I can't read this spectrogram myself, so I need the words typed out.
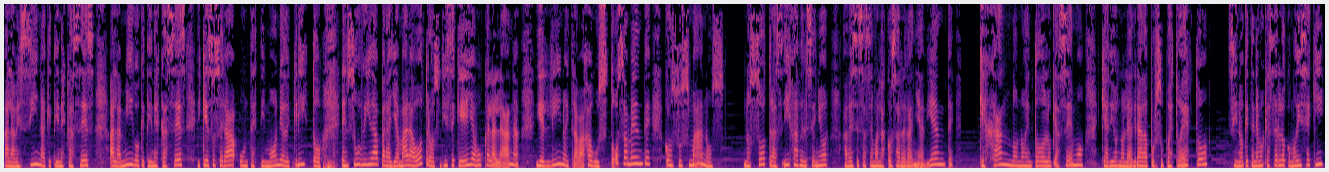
a la vecina que tiene escasez, al amigo que tiene escasez y que eso será un testimonio de Cristo en su vida para llamar a otros. Dice que ella busca la lana y el lino y trabaja gustosamente con sus manos nosotras, hijas del Señor, a veces hacemos las cosas regañadientes, quejándonos en todo lo que hacemos, que a Dios no le agrada por supuesto esto, sino que tenemos que hacerlo como dice aquí,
